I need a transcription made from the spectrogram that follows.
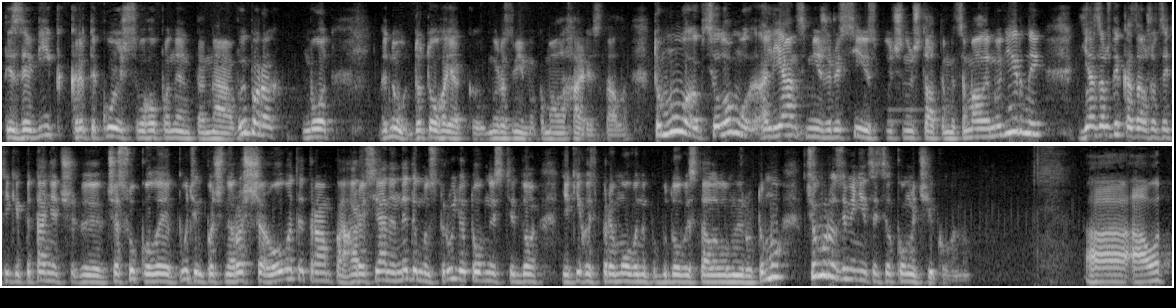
ти за вік критикуєш свого опонента на виборах. От ну до того як ми розуміємо, Камала Харріс стала. Тому в цілому альянс між Росією і Сполученими Штатами це малоймовірний. Я завжди казав, що це тільки питання е, часу, коли Путін почне розчаровувати Трампа, а росіяни не демонструють готовності до якихось перемовин побудови сталого миру. Тому в цьому розумінні це цілком очікувано. А, а от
